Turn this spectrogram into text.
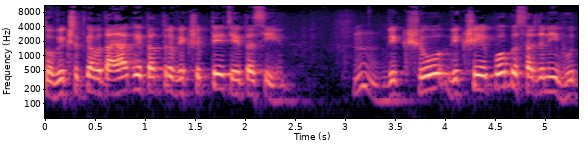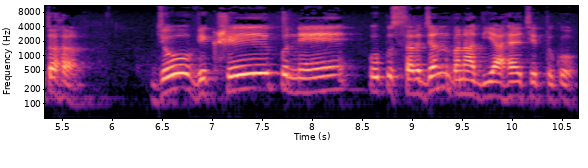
तो विक्षित का बताया कि तत्र विक्षिप्ते चेतसी। हम्म, विक्षो विक्षेपोपसर्जनी भूत जो विक्षेप ने उपसर्जन बना दिया है चित्त को।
